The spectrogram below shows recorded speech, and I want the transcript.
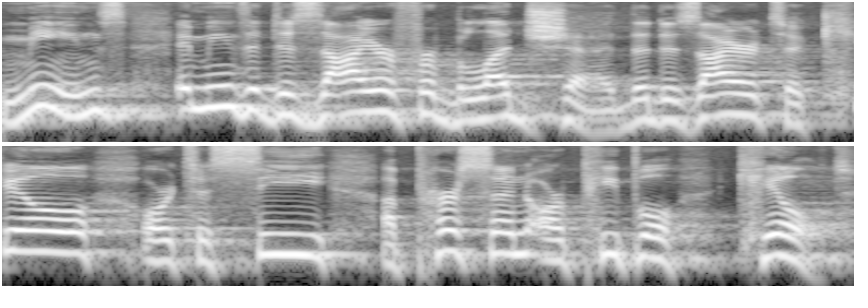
means. It means a desire for bloodshed, the desire to kill or to see a person or people killed.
